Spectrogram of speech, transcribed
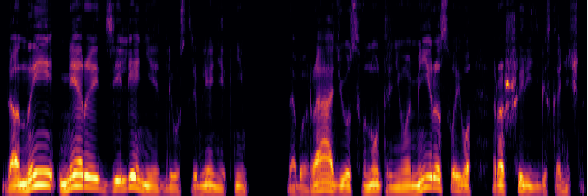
Даны меры деления для устремления к ним дабы радиус внутреннего мира своего расширить бесконечно.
